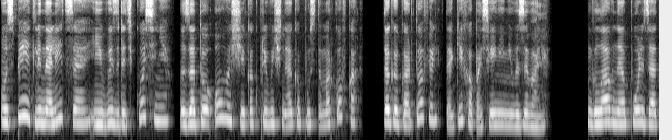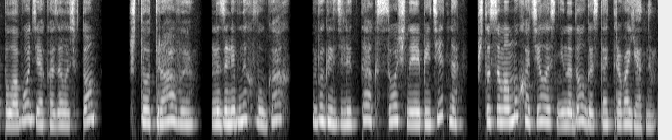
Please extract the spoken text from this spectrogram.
Успеет ли налиться и вызреть к осени, зато овощи, как привычная капуста-морковка, так и картофель, таких опасений не вызывали. Главная польза от половодья оказалась в том, что травы на заливных лугах выглядели так сочно и аппетитно, что самому хотелось ненадолго стать травоядным.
